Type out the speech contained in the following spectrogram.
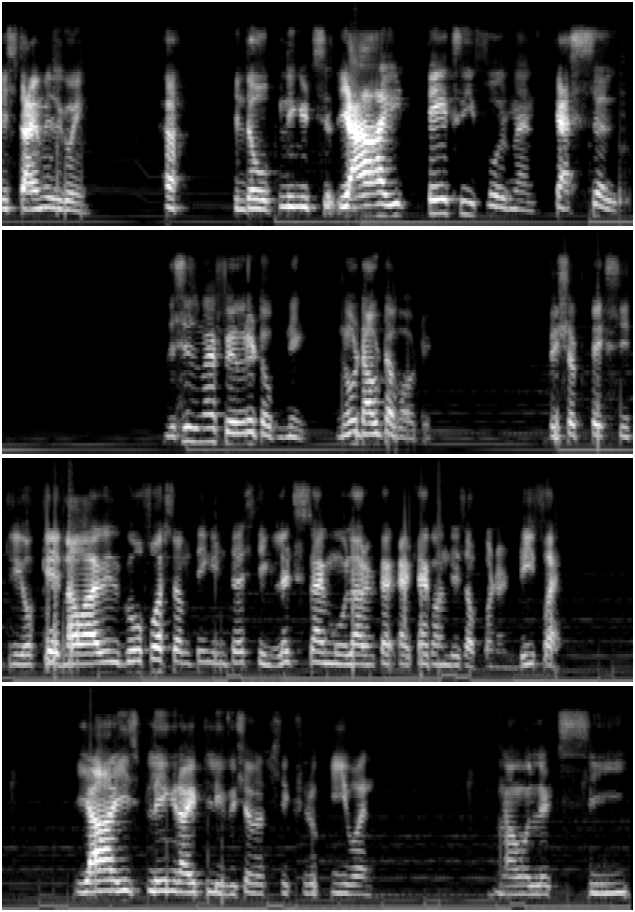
his time is going in the opening itself yeah he takes e4 man castle this is my favorite opening, no doubt about it. Bishop takes c3. Okay, now I will go for something interesting. Let's try Moller attack on this opponent. d5. Yeah, he's playing rightly. Bishop f6, rook e1. Now let's see.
